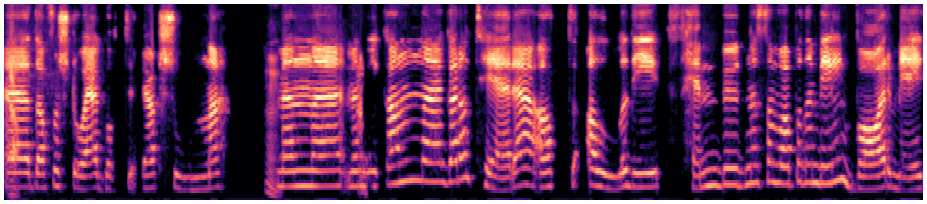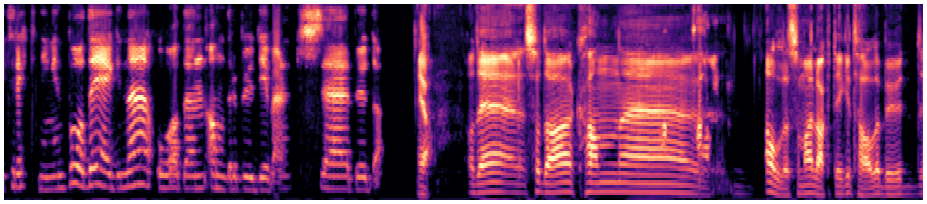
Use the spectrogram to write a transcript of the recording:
Ja. Eh, Da forstår jeg godt reaksjonene. Mm. Men, eh, men vi kan eh, garantere at alle de fem budene som var på den bilen, var med i trekningen. Både egne og den andre budgiverens eh, bud. Ja. Og det, så da kan alle som har lagt digitale bud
